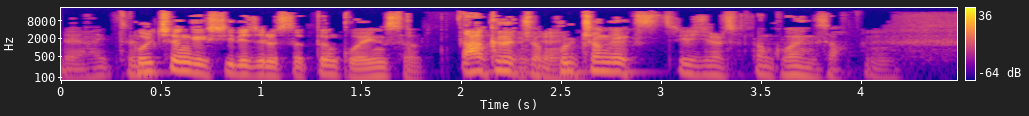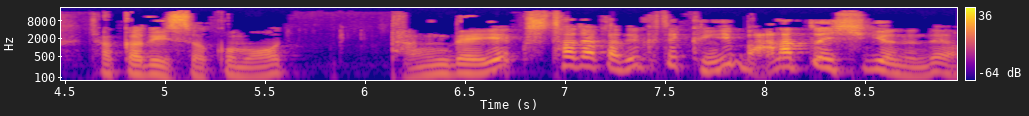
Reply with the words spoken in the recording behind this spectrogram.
네, 하여튼 골청객 시리즈를 썼던 고행석. 아 그렇죠. 네. 불청객 시리즈를 썼던 고행석 음. 작가도 있었고 뭐 당대의 스타 작가들이 그때 굉장히 많았던 시기였는데요.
